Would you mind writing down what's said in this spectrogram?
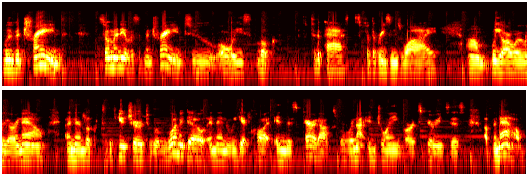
we've been trained so many of us have been trained to always look to the past for the reasons why um, we are where we are now, and then look to the future to where we want to go, and then we get caught in this paradox where we're not enjoying our experiences of the now.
